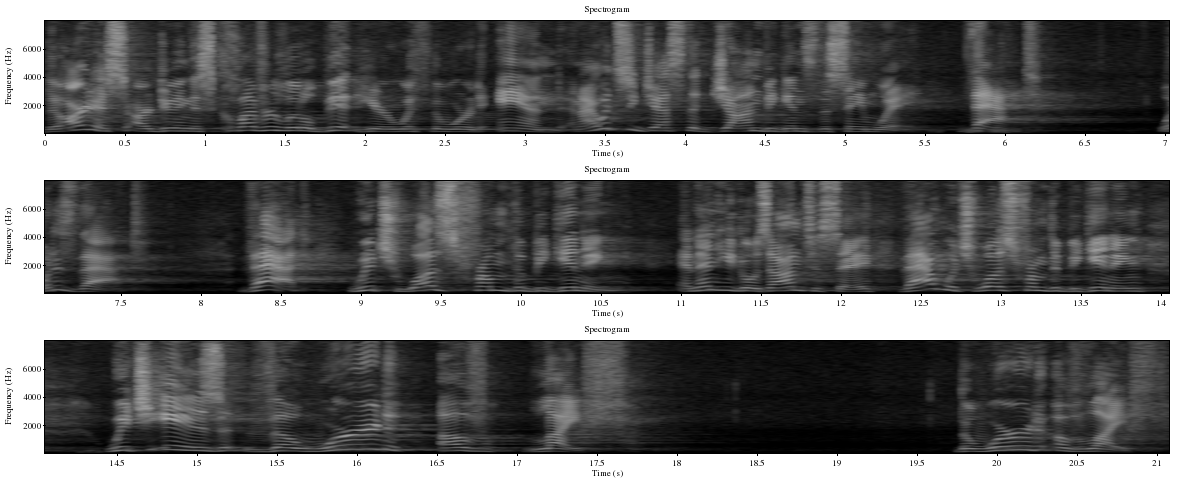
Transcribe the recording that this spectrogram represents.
the, artists are doing this clever little bit here with the word and. And I would suggest that John begins the same way that. What is that? That which was from the beginning. And then he goes on to say, that which was from the beginning, which is the word of life. The word of life.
